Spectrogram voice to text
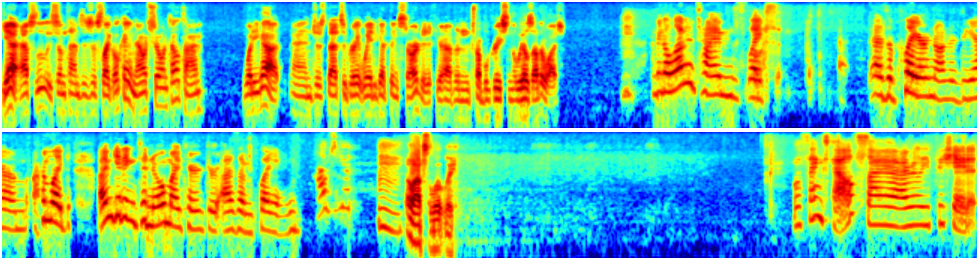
Yeah, absolutely. Sometimes it's just like, okay, now it's show and tell time. What do you got? And just that's a great way to get things started if you're having trouble greasing the wheels otherwise. I mean, a lot of times, like Awesome. as a player, not a DM, I'm like, I'm getting to know my character as I'm playing. Mm. Oh, absolutely. Well, thanks, pals. I uh, I really appreciate it.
